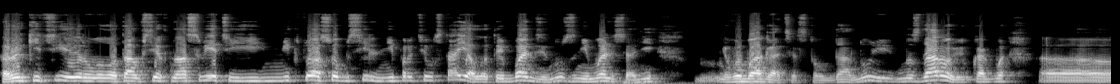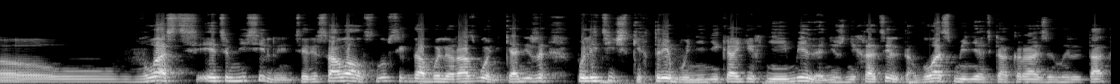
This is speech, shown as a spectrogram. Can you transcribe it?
ракетировала там всех на свете, и никто особо сильно не противостоял этой банде, ну занимались они вымогательством, да, ну и на здоровье, как бы э, власть этим не сильно интересовалась, ну, всегда были разбойники. Они же политических требований никаких не имели, они же не хотели там власть менять, как Разин или так,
